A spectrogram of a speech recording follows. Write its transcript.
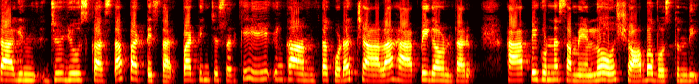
తాగి జ్యూస్ కాస్త పట్టిస్తారు. పట్టించేసరికి ఇంకా అంతా కూడా చాలా హ్యాపీగా ఉంటారు. హ్యాపీగా ఉన్న సమయంలో శోభ వస్తుంది.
